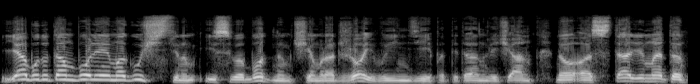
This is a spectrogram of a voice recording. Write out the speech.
Я буду там более могущественным и свободным, чем Раджой в Индии под пита англичан, но оставим это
